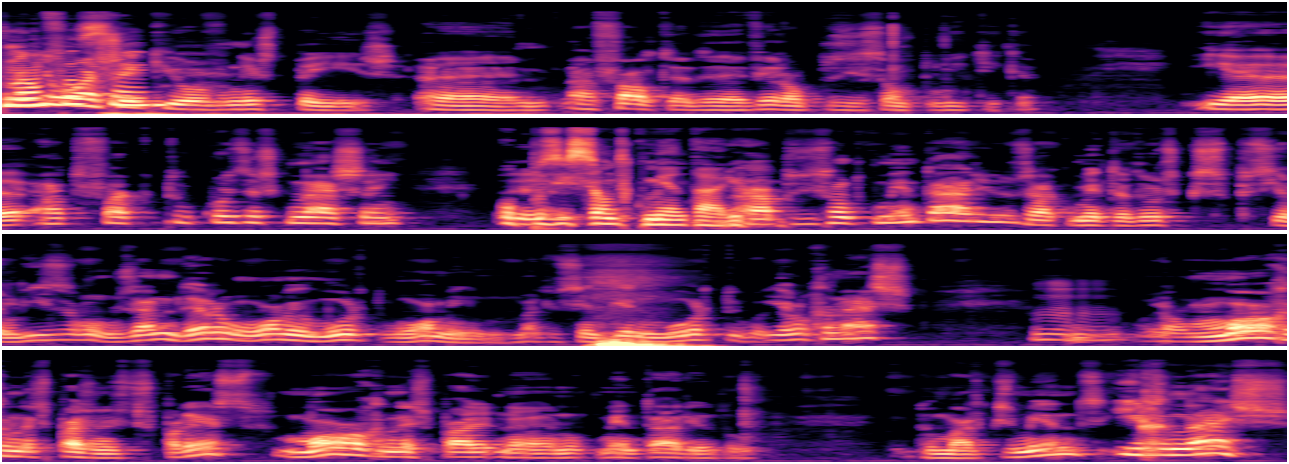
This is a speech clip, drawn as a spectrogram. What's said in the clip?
Exatamente. não Eu fosse. acho é que houve neste país, ah, à falta de haver oposição política, e ah, há de facto coisas que nascem. Oposição de comentário. Há oposição de comentários, há comentadores que se especializam. Já me deram um homem morto, um homem, Mário Centeno morto, ele renasce. Uhum. Ele morre nas páginas do Expresso, morre nas pá- na- no comentário do, do Marcos Mendes e renasce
